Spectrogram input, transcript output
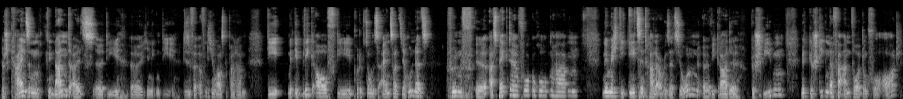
Hirsch-Kreinsen genannt als äh, diejenigen, die diese Veröffentlichung rausgebracht haben, die mit dem Blick auf die Produktion des 21. Jahrhunderts fünf äh, Aspekte hervorgehoben haben, nämlich die dezentrale Organisation, äh, wie gerade beschrieben, mit gestiegener Verantwortung vor Ort.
